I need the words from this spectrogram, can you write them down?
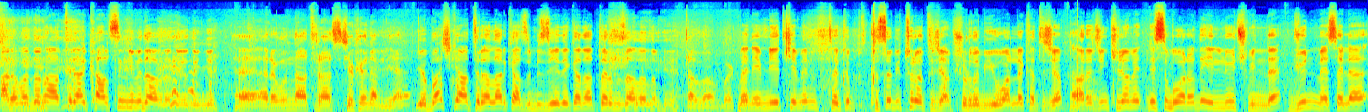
Arabadan hatıra kalsın gibi davranıyordun gün. He, arabanın hatırası çok önemli ya. Ya başka hatıralar kalsın. Biz yedek anahtarımızı alalım. tamam bak. Ben emniyet kemerini takıp kısa bir tur atacağım. Şurada bir yuvarlak atacağım. Tamam. Aracın kilometresi bu arada 53 binde. Gün mesela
